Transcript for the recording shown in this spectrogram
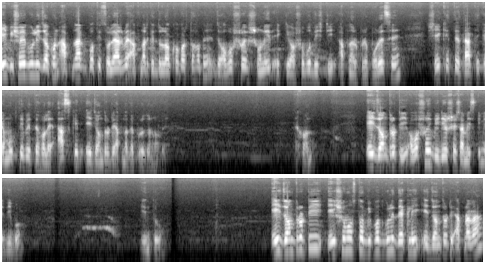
এই বিষয়গুলি যখন আপনার প্রতি চলে আসবে, আপনার কিন্তু লক্ষ্য করতে হবে যে অবশ্যই শনির একটি অশুভ দৃষ্টি আপনার উপরে পড়েছে। সেই ক্ষেত্রে তার থেকে মুক্তি পেতে হলে আজকের এই যন্ত্রটি আপনাদের প্রয়োজন হবে। এখন, এই যন্ত্রটি অবশ্যই ভিডিও শেষ আমি স্কিমে দিব। কিন্তু, এই যন্ত্রটি, এই সমস্ত বিপদগুলি দেখলেই এই যন্ত্রটি আপনারা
